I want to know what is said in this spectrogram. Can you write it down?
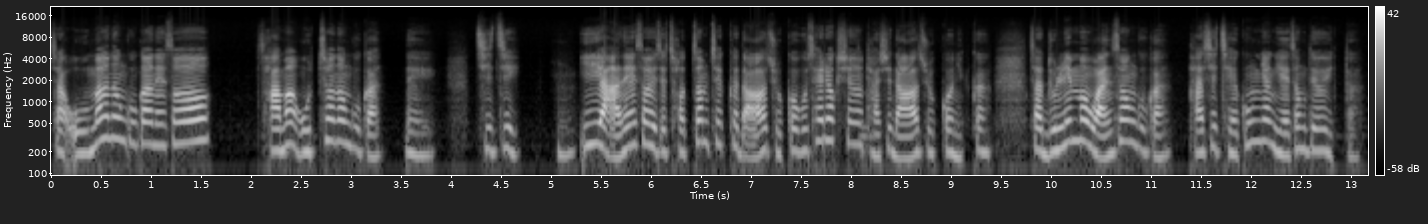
자 5만 원 구간에서 4만 5천 원 구간. 네 지지. 음, 이 안에서 이제 저점 체크 나와줄 거고 세력 신호 다시 나와줄 거니까. 자 눌림목 완성 구간 다시 제공량 예정되어 있다. 어,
